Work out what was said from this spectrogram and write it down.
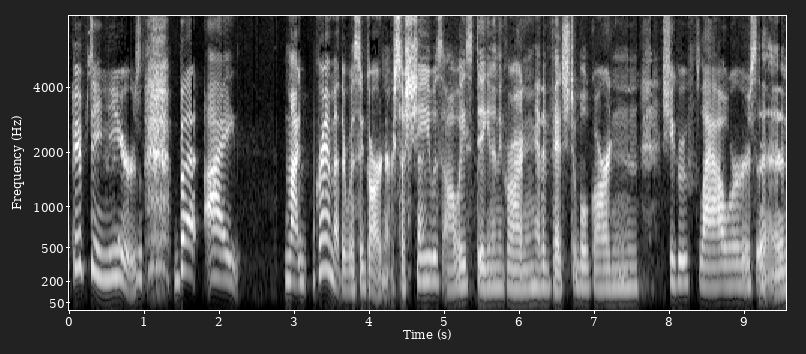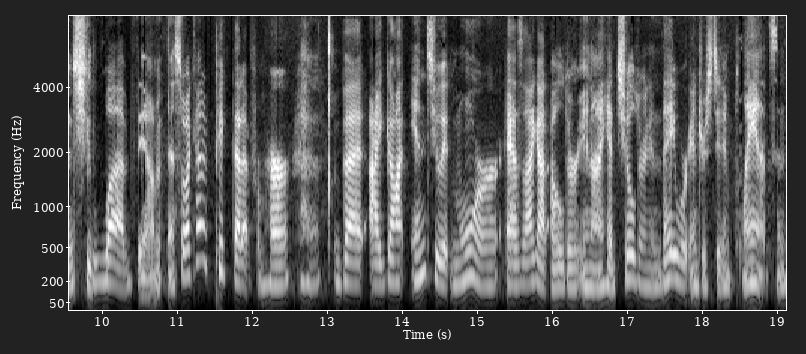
15 years, but I. My grandmother was a gardener, so Okay. she was always digging in the garden, had a vegetable garden. She grew flowers and she loved them. And so I kind of picked that up from her. Uh-huh. But I got into it more as I got older and I had children and they were interested in plants. And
